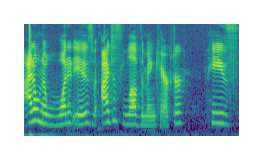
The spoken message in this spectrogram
I don't know what it is, but I just love the main character. He's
